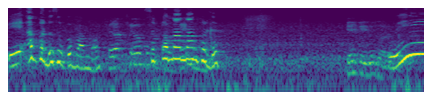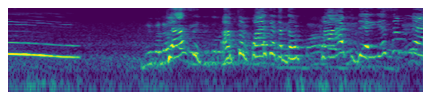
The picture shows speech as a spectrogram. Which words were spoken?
ये अब कर दो सबका माम माम। सबका माम माम कर दो। क्या अब सबको ऐसे कर दो। काट देंगे सबने।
